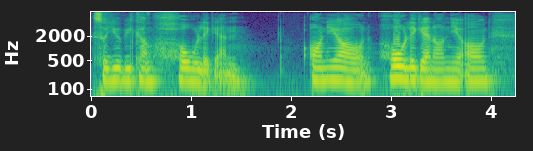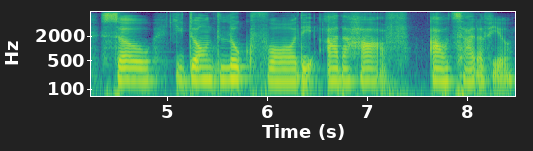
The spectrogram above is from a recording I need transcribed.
So you become whole again on your own, whole again on your own. So you don't look for the other half outside of you.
